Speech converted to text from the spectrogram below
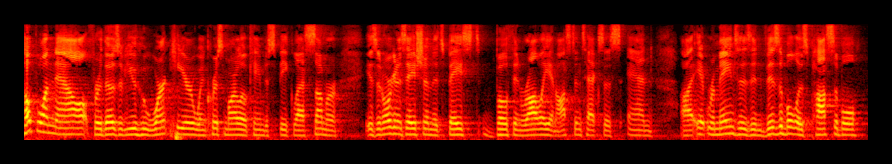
Help One Now, for those of you who weren't here when Chris Marlow came to speak last summer, is an organization that's based both in Raleigh and Austin, Texas, and uh, it remains as invisible as possible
